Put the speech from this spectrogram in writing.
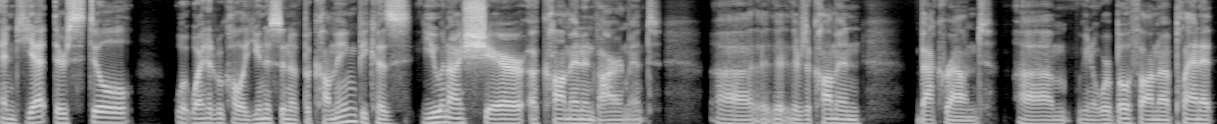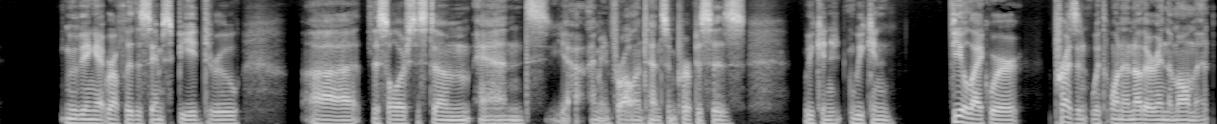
and yet there's still what Whitehead would call a unison of becoming because you and I share a common environment. Uh, there, there's a common background. Um, you know, we're both on a planet moving at roughly the same speed through uh, the solar system, and yeah, I mean, for all intents and purposes, we can we can feel like we're present with one another in the moment,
